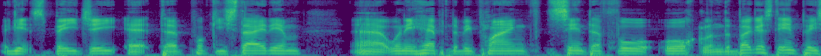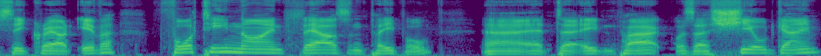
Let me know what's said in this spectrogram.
against BG at uh, Pookie Stadium uh, when he happened to be playing centre for Auckland. The biggest NPC crowd ever, 49,000 people uh, at uh, Eden Park, was a shield game.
